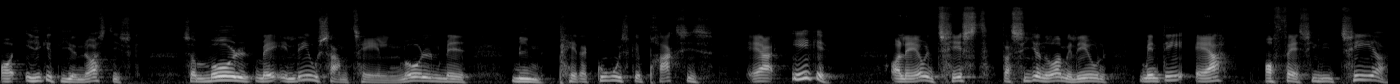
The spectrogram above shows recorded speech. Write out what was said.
og ikke diagnostisk. Så målet med elevsamtalen, målet med min pædagogiske praksis, er ikke at lave en test, der siger noget om eleven, men det er at facilitere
